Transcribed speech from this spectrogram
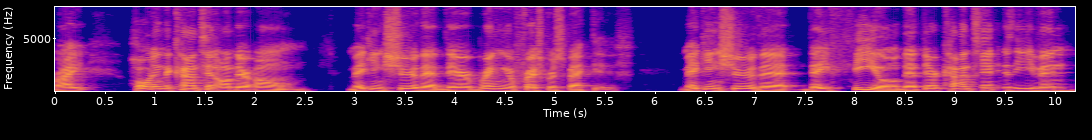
right? holding the content on their own, making sure that they're bringing a fresh perspective, making sure that they feel that their content is even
